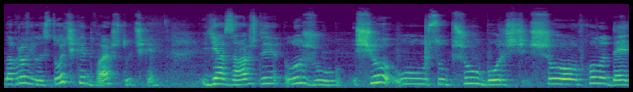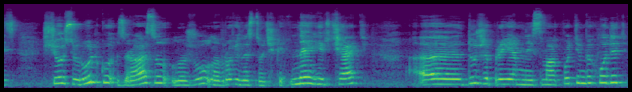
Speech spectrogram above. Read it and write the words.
Лаврові листочки два штучки. Я завжди ложу, що у суп, що у борщ, що в холодець, щось у рульку, зразу ложу лаврові листочки. Не гірчать, е, дуже приємний смак потім виходить.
